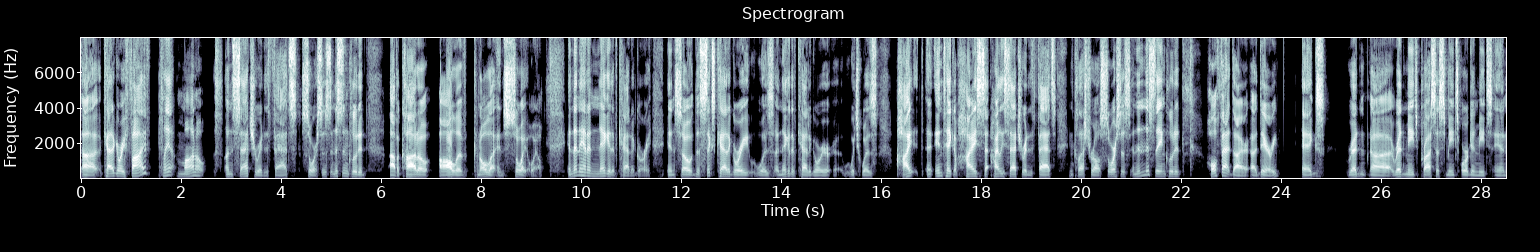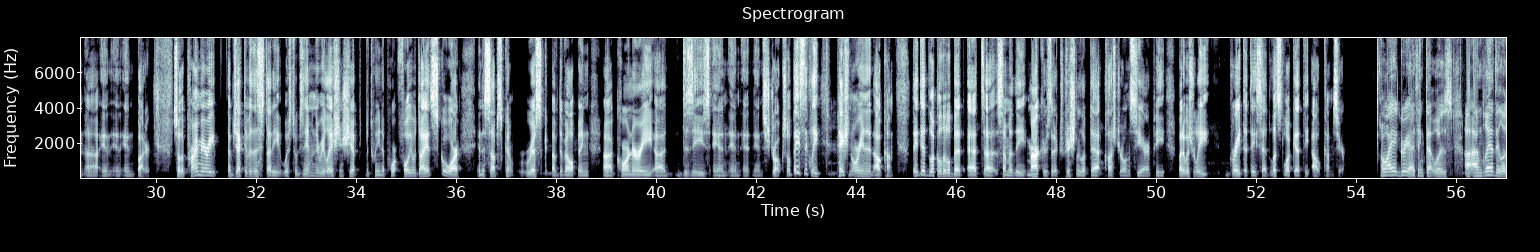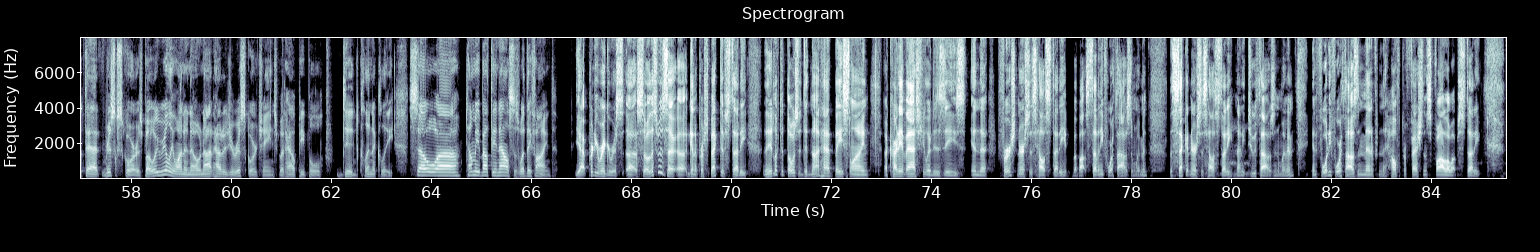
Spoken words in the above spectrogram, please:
Uh, category five, plant mono unsaturated fats sources, and this included avocado, olive, canola, and soy oil. And then they had a negative category. And so the sixth category was a negative category, uh, which was high uh, intake of high, highly saturated fats and cholesterol sources. And in this, they included whole fat uh, dairy, eggs, red uh, red meats, processed meats, organ meats, and, uh, and, and, and butter. So the primary objective of this study was to examine the relationship between a portfolio diet score and the subsequent risk of developing uh, coronary uh, disease and, and, and, and, stroke. So basically, patient oriented outcome. They did look a little bit at uh, some of the markers that are traditionally looked at, cholesterol and CRP, but it was really great that they said, let's look at the outcomes here. Oh, I agree. I think that was. I'm glad they looked at risk scores, but we really want to know not how did your risk score change, but how people did clinically. So, uh, tell me about the analysis. What they find? Yeah, pretty rigorous. Uh, so this was a, a, again a prospective study. They looked at those that did not have baseline uh, cardiovascular disease in the first nurses' health study, about seventy-four thousand women. The second nurses' health study, ninety-two thousand women, and forty-four thousand men from the health professions follow-up study.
